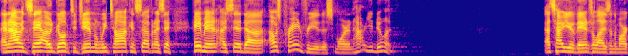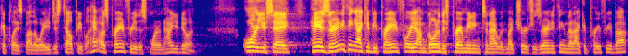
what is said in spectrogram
and I would say, I would go up to Jim and we talk and stuff, and I say, hey, man, I said, uh, I was praying for you this morning. How are you doing? That's how you evangelize in the marketplace, by the way. You just tell people, hey, I was praying for you this morning. How are you doing? Or you say, hey, is there anything I can be praying for you? I'm going to this prayer meeting tonight with my church. Is there anything that I could pray for you about?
